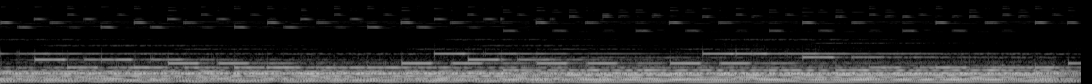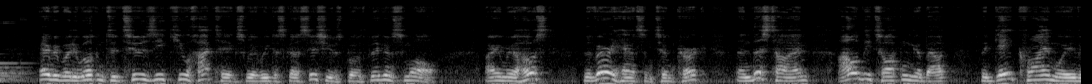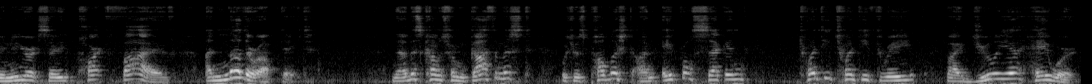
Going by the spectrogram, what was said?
Hey everybody, welcome to 2ZQ Hot Takes, where we discuss issues both big and small. I am your host, the very handsome Tim Kirk, and this time I will be talking about the gay crime wave in New York City, Part 5, another update. Now, this comes from Gothamist, which was published on April 2nd, 2023, by Julia Hayward.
